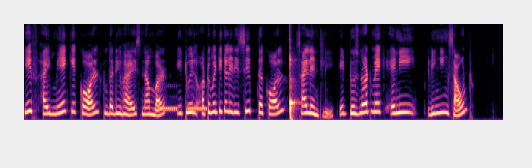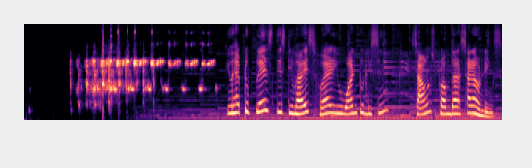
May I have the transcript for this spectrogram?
If I make a call to the device number, it will automatically receive the call silently. It does not make any ringing sound. You have to place this device where you want to listen sounds from the surroundings.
